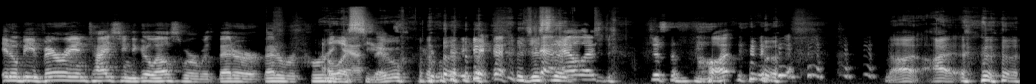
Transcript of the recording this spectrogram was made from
it'll be very enticing to go elsewhere with better better recruiting LSU. yeah, Just yeah, the- LS, just a thought. I I,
